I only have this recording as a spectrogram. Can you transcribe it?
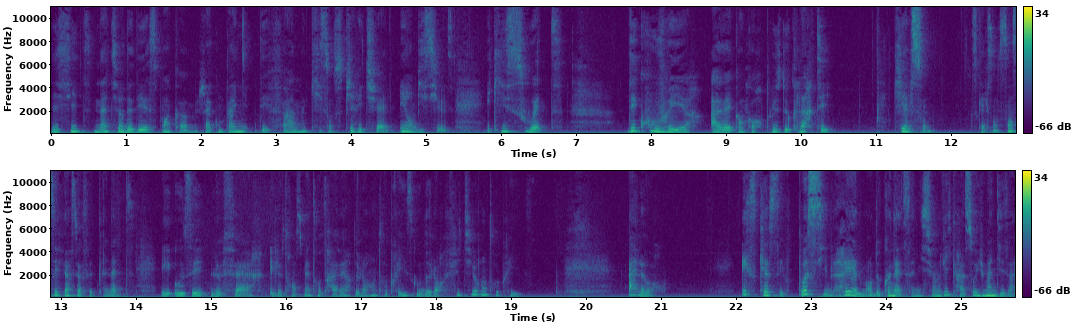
du site naturededs.com. J'accompagne des femmes qui sont spirituelles et ambitieuses et qui souhaitent découvrir avec encore plus de clarté qui elles sont, ce qu'elles sont censées faire sur cette planète et oser le faire et le transmettre au travers de leur entreprise ou de leur future entreprise. Alors, est-ce que c'est possible réellement de connaître sa mission de vie grâce au Human Design?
